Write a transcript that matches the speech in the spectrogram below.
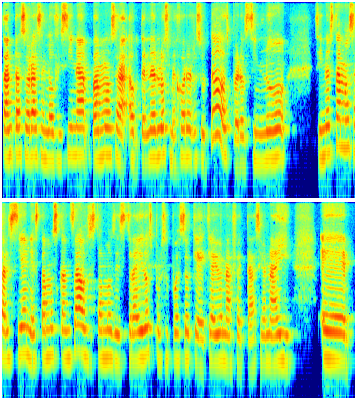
tantas horas en la oficina vamos a obtener los mejores resultados, pero si no, si no estamos al 100 y estamos cansados, estamos distraídos, por supuesto que, hay una afectación ahí. Eh,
